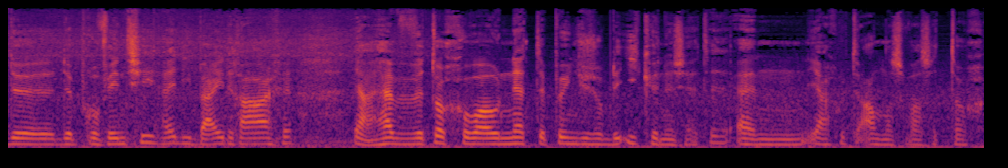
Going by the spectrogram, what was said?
de, de provincie, hè, die bijdrage, ja, hebben we toch gewoon net de puntjes op de i kunnen zetten. En ja, goed, anders was het toch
